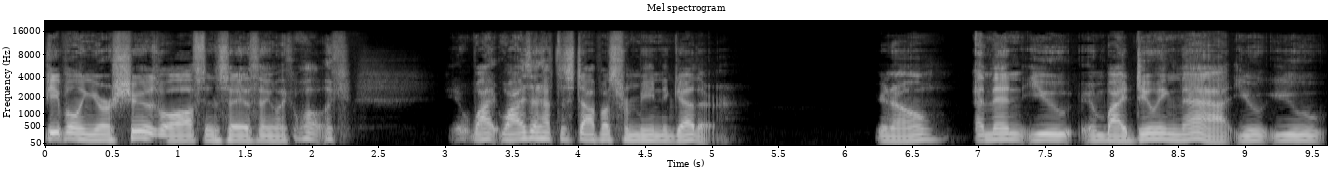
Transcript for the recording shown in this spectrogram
people in your shoes will often say a thing like, "Well, like, why why does that have to stop us from being together?" You know, and then you and by doing that, you you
